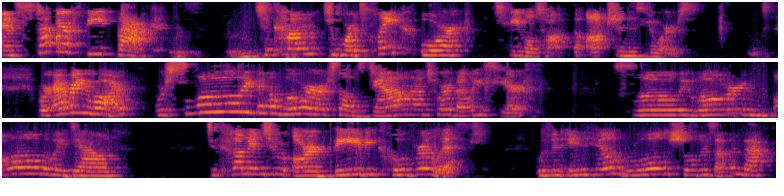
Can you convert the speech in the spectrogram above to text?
and step our feet back to come towards plank or tabletop. The option is yours. Wherever you are, we're slowly going to lower ourselves down onto our bellies here. Slowly lowering all the way down to come into our baby cobra lift. With an inhale, roll the shoulders up and back,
